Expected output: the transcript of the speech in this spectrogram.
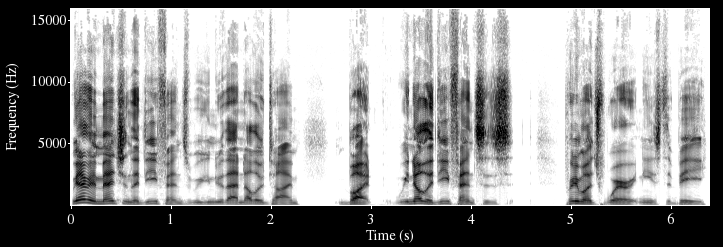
We haven't even mentioned the defense. We can do that another time, but we know the defense is pretty much where it needs to be.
